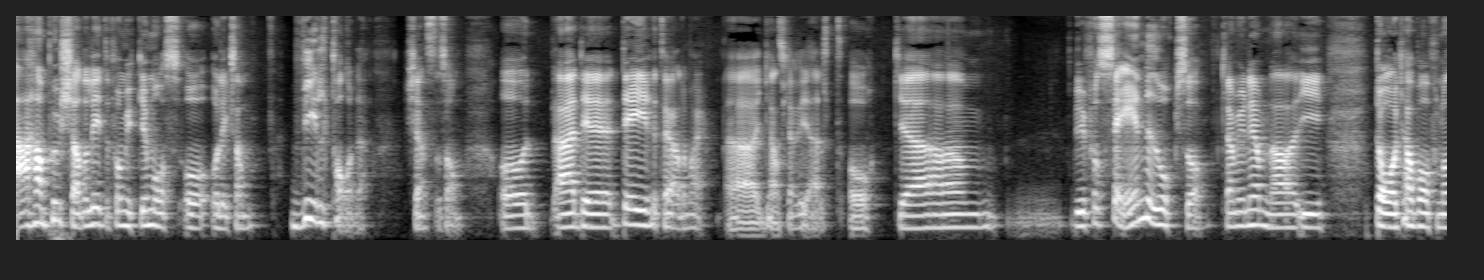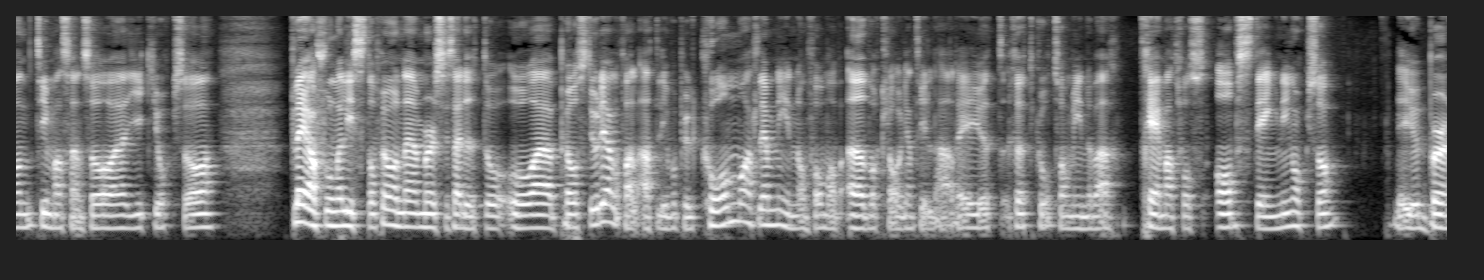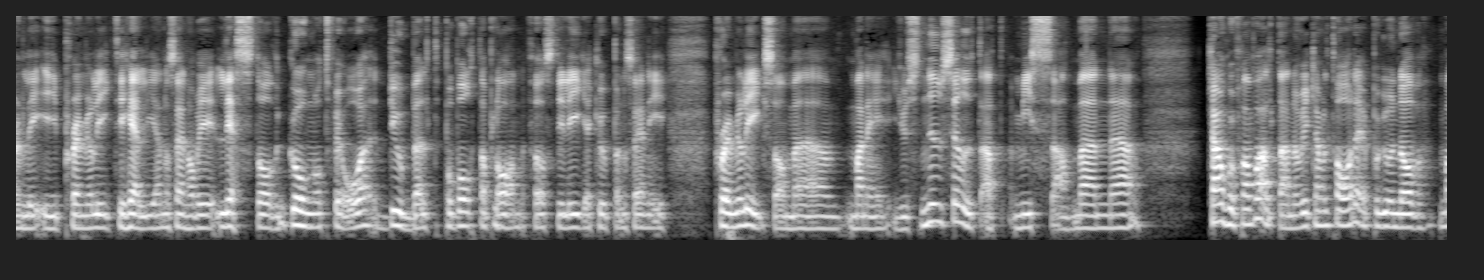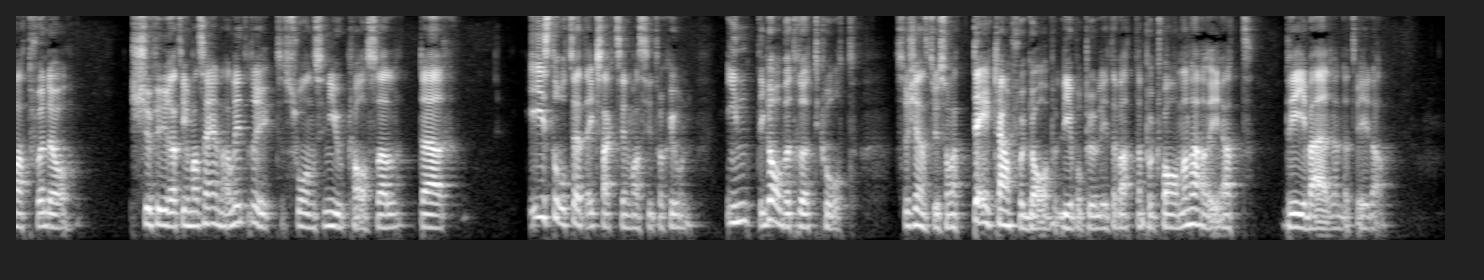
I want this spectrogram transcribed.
äh, han pushar det lite för mycket med oss och, och liksom vill ta det, känns det som. Och äh, det, det irriterade mig äh, ganska rejält. Och äh, vi får se nu också, kan vi nämna i dag här bara för någon timme sedan så gick ju också flera journalister från eh, Merseyside ut och, och eh, påstod i alla fall att Liverpool kommer att lämna in någon form av överklagan till det här. Det är ju ett rött kort som innebär tre matchers avstängning också. Det är ju Burnley i Premier League till helgen och sen har vi Leicester gånger två, dubbelt på bortaplan. Först i ligacupen och sen i Premier League som eh, man är just nu ser ut att missa. Men eh, kanske framförallt den, och vi kan väl ta det på grund av matchen då 24 timmar senare lite drygt, Swansea Newcastle, där i stort sett exakt samma situation inte gav ett rött kort, så känns det ju som att det kanske gav Liverpool lite vatten på kvarnen här i att driva ärendet vidare.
